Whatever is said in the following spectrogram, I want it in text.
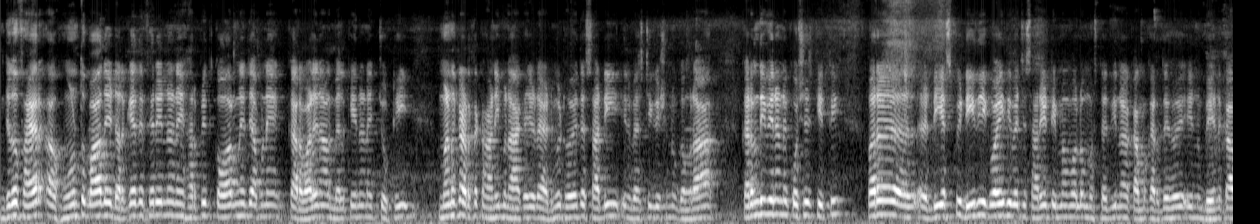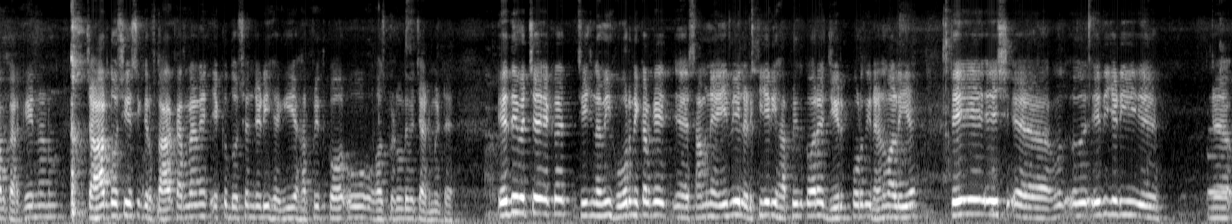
ਜਦੋਂ ਫਾਇਰ ਹੋਣ ਤੋਂ ਬਾਅਦ ਇਹ ਡਰ ਗਏ ਤੇ ਫਿਰ ਇਹਨਾਂ ਨੇ ਹਰਪ੍ਰੀਤ ਕੌਰ ਨੇ ਤੇ ਆਪਣੇ ਘਰ ਵਾਲੇ ਨਾਲ ਮਿਲ ਕੇ ਇਹਨਾਂ ਨੇ ਝੂਠੀ ਮਨਘੜਤ ਕਹਾਣੀ ਬਣਾ ਕੇ ਜਿਹੜਾ ਐਡਮਿਟ ਹੋਏ ਤੇ ਸਾਡੀ ਇਨਵੈਸਟੀਗੇਸ਼ਨ ਨੂੰ ਗਮਰਾਹ ਕਰਨ ਦੀ ਵੀ ਇਹਨਾਂ ਨੇ ਕੋਸ਼ਿਸ਼ ਕੀਤੀ। ਪਰ ਡੀਐਸਪੀ ਡੀ ਦੀ ਅਗਵਾਈ ਦੇ ਵਿੱਚ ਸਾਰੀ ਟੀਮਾਂ ਵੱਲੋਂ ਮੁਸਤੈਦੀ ਨਾਲ ਕੰਮ ਕਰਦੇ ਹੋਏ ਇਹਨੂੰ ਬੇਨਕਾਬ ਕਰਕੇ ਇਹਨਾਂ ਨੂੰ ਚਾਰ ਦੋਸ਼ੀ ਅਸੀਂ ਗ੍ਰਿਫਤਾਰ ਕਰ ਲੈਣੇ ਇੱਕ ਦੋਸ਼ਣ ਜਿਹੜੀ ਹੈਗੀ ਹੈ ਹਰਪ੍ਰੀਤ ਕੌਰ, ਉਹ ਹਸਪੀਟਲ ਦੇ ਵਿੱਚ ਐਡਮਿਟ ਹੈ। ਇਹਦੇ ਵਿੱਚ ਇੱਕ ਚੀਜ਼ ਨਵੀਂ ਹੋਰ ਨਿਕਲ ਕੇ ਸਾਹਮਣੇ ਆਈ ਵੀ ਇਹ ਲੜਕੀ ਜਿਹੜੀ ਹਰਪ੍ਰੀਤ ਕੌਰ ਹੈ, ਜੀਰਕਪੁਰ ਦੀ ਰਹਿਣ ਵਾਲੀ ਹੈ। ਤੇ ਇਹ- ਇਹਦੀ ਜਿਹੜੀ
